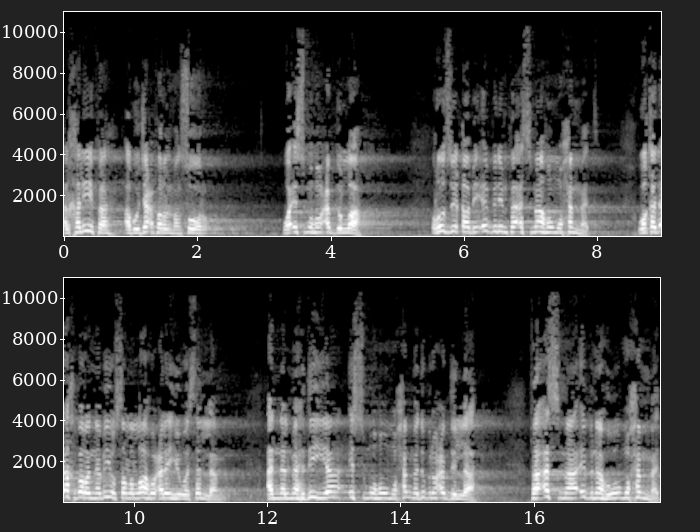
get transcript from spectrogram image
الخليفة أبو جعفر المنصور واسمه عبد الله رزق بابن فأسماه محمد. وقد أخبر النبي صلى الله عليه وسلم أن المهدي اسمه محمد بن عبد الله فأسمى ابنه محمد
